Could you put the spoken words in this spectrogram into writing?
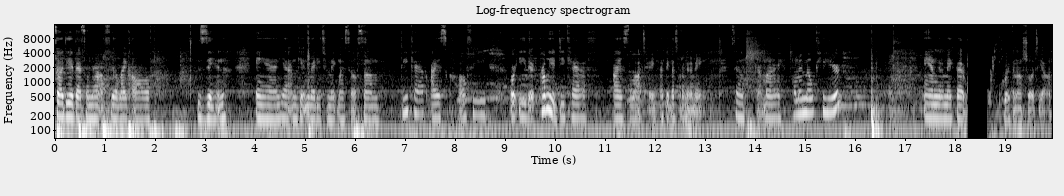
so I did that, so now I feel like all zen. And yeah, I'm getting ready to make myself some decaf iced coffee or either, probably a decaf iced latte. I think that's what I'm gonna make. So got my almond milk here and I'm gonna make that quick and I'll show it to y'all.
